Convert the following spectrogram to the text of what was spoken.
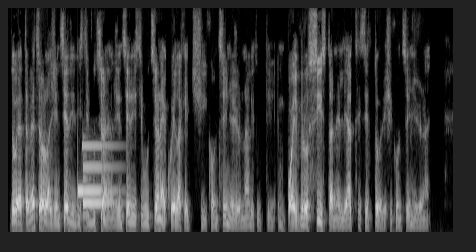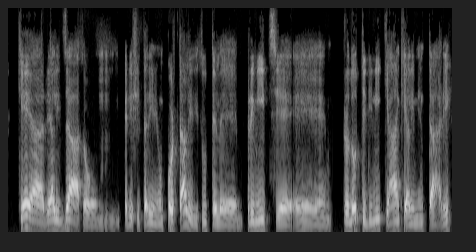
dove attraverso l'agenzia di distribuzione, l'agenzia di distribuzione è quella che ci consegna i giornali tutti, un po' il grossista negli altri settori, ci consegna i giornali, che ha realizzato per i cittadini un portale di tutte le primizie e prodotti di nicchia anche alimentari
